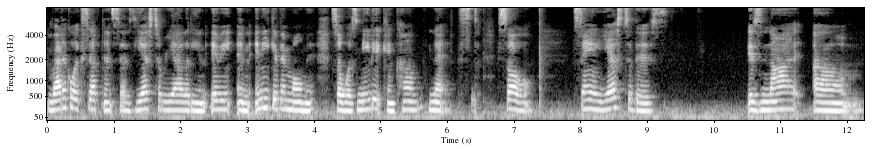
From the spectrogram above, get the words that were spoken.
Radical acceptance says yes to reality in any, in any given moment. So what's needed can come next. So saying yes to this is not um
